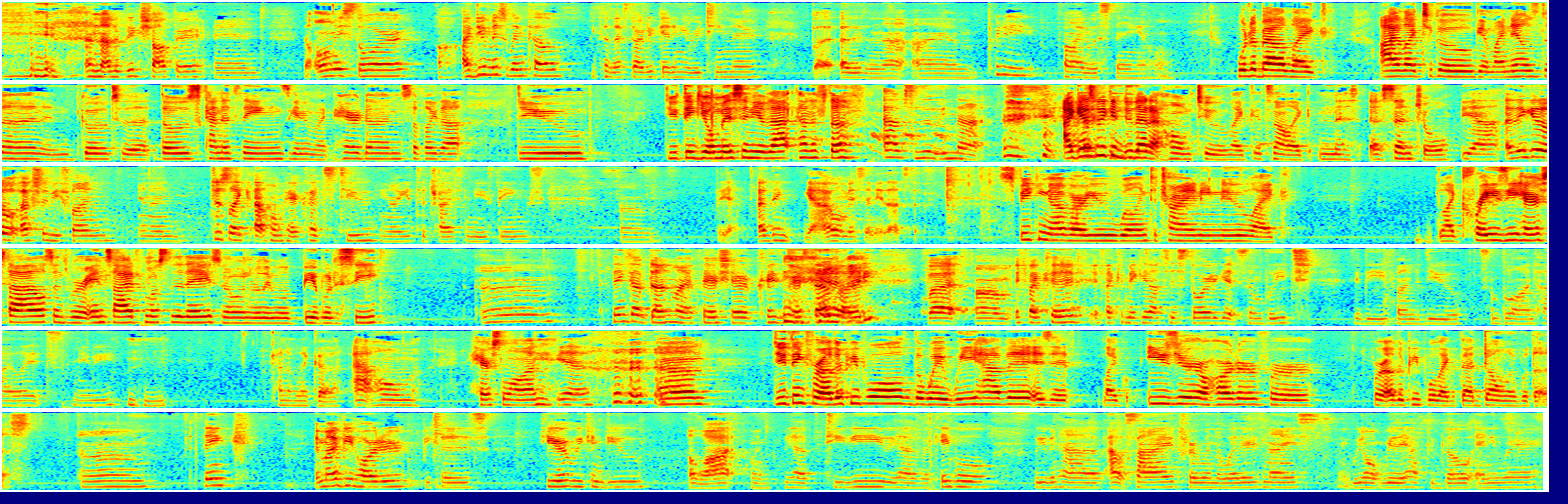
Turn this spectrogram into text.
I'm not a big shopper, and the only store oh, I do miss Winco because I started getting a routine there. But other than that, I am pretty fine with staying at home. What about like I like to go get my nails done and go to the, those kind of things, getting my hair done, stuff like that. Do you do you think you'll miss any of that kind of stuff? Absolutely not. I guess we can do that at home too. Like it's not like ne- essential. Yeah, I think it'll actually be fun, and then just like at home haircuts too. You know, you get to try some new things. Um, but yeah, I think yeah, I won't miss any of that stuff. Speaking of, are you willing to try any new like like crazy hairstyles since we're inside for most of the day, so no one really will be able to see? Um, I think I've done my fair share of crazy hairstyles already. But um, if I could, if I could make it out to the store to get some bleach, it'd be fun to do some blonde highlights, maybe. Mm-hmm. Kind of like a at-home hair salon. Yeah. um, do you think for other people the way we have it is it like easier or harder for for other people like that don't live with us? Um, I think it might be harder because here we can do a lot. When we have TV, we have a cable, we even have outside for when the weather is nice. Like we don't really have to go anywhere.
